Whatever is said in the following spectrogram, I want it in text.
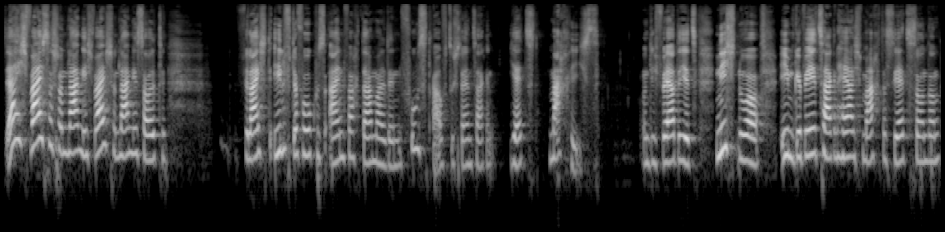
Ja, ich weiß das schon lange, ich weiß schon lange, sollte. Vielleicht hilft der Fokus einfach da mal den Fuß draufzustellen und sagen, jetzt mache ich's. Und ich werde jetzt nicht nur im Gebet sagen, Herr, ich mache das jetzt, sondern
